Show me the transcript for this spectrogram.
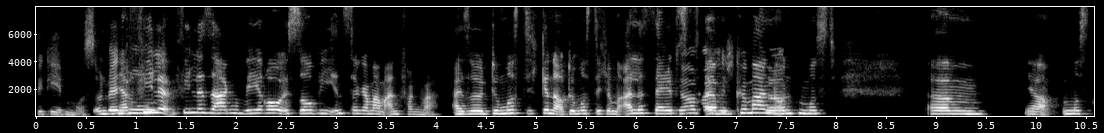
begeben musst. Und wenn ja, du viele, viele sagen, Vero ist so wie Instagram am Anfang war. Also du musst dich, genau, du musst dich um alles selbst ja, ähm, kümmern ja. und musst ähm, ja, musst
